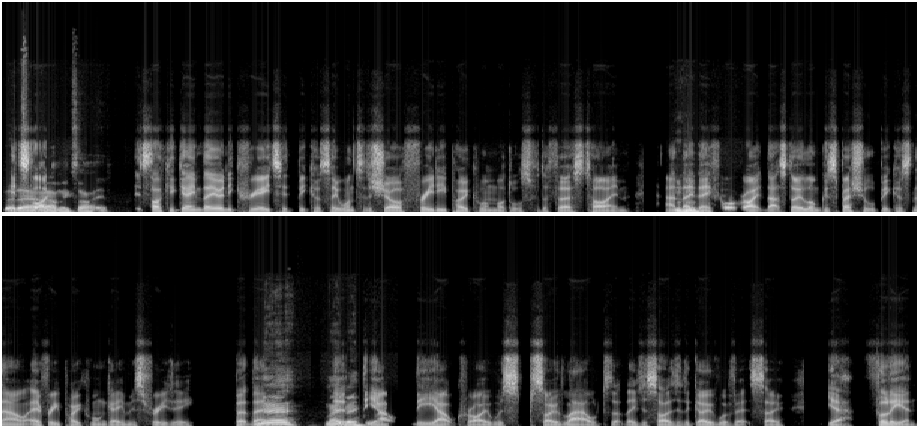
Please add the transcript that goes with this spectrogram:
But it's uh, like, I'm excited. It's like a game they only created because they wanted to show off 3D Pokemon models for the first time, and mm-hmm. they they thought, right, that's no longer special because now every Pokemon game is 3D. But then, yeah, maybe the, the out the outcry was so loud that they decided to go with it. So, yeah, fully in.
